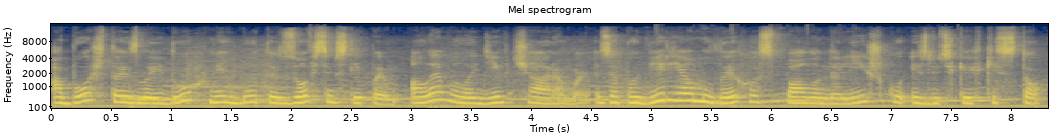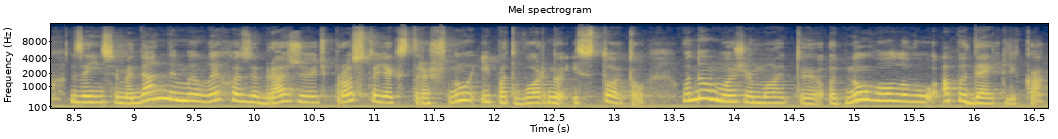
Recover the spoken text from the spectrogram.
Або ж той злий дух міг бути зовсім сліпим, але володів чарами. За повір'ям, лихо спало на ліжку із людських кісток. За іншими даними, лихо зображують просто як страшну і потворну істоту. Воно може мати одну голову або декілька,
